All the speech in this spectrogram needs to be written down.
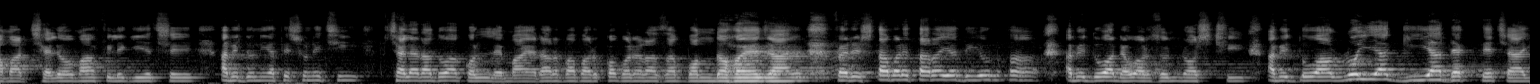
আমার ছেলেও মাহফিলে গিয়েছে। আমি দুনিয়াতে শুনেছি, ছেলেরা দোয়া করলে মায়ের আর বাবার কবরের আজাব বন্ধ হয়ে যায়। ফেরেস্তা আমারে তারাইয়া দিও না। আমি দোয়া নেওয়ার জন্য আসছি। আমি দোয়া লইয়া গিয়া দেখতে চাই,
